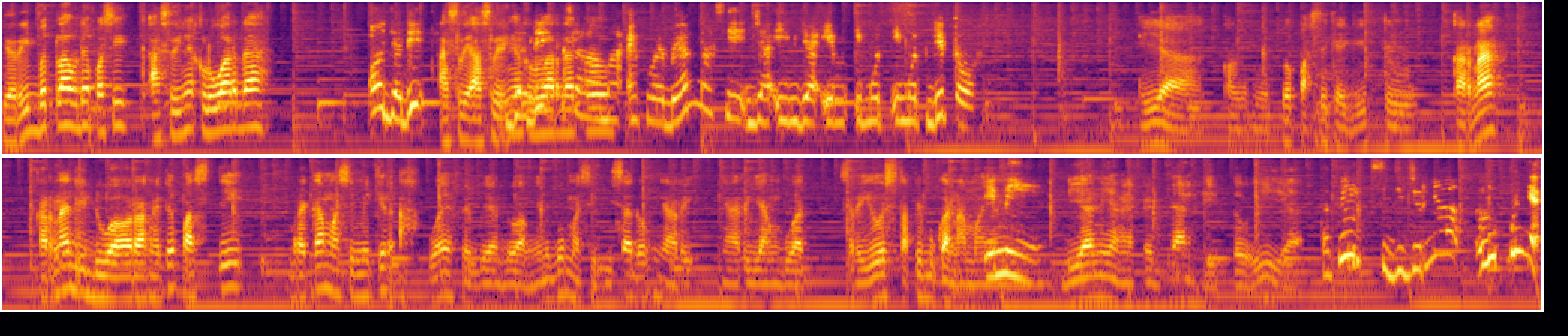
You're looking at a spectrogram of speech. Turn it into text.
ya ribet lah udah pasti aslinya keluar dah Oh, jadi asli aslinya jadi keluar dah tuh selama FWB-an masih jaim-jaim imut-imut gitu. Iya, kalau menurut gue pasti kayak gitu. Karena karena di dua orang itu pasti mereka masih mikir ah gue FVB doang ini gue masih bisa dong nyari nyari yang buat serius tapi bukan nama yang Ini. dia nih yang FVB gitu iya Tapi sejujurnya lu punya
